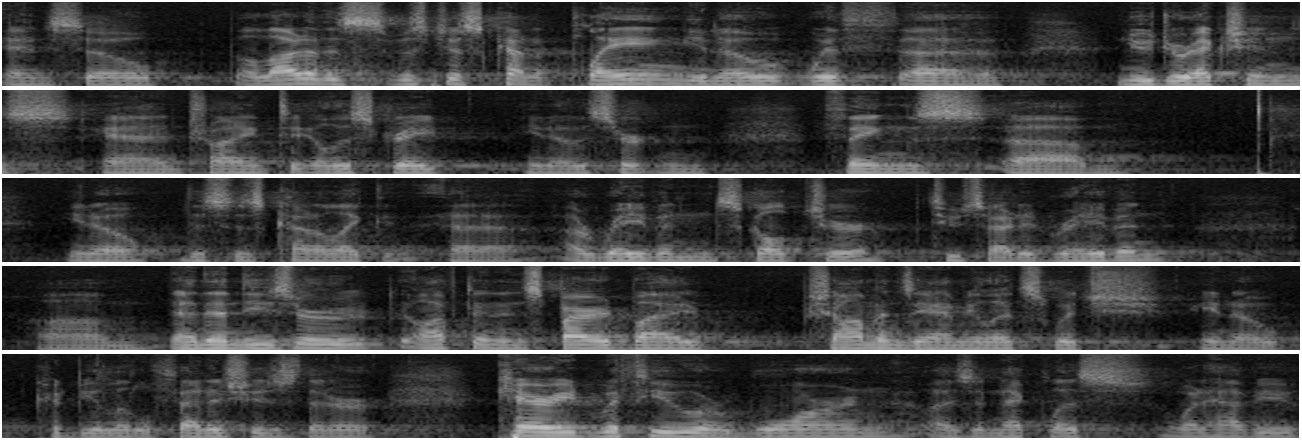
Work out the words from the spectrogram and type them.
and so a lot of this was just kind of playing, you know, with uh, new directions and trying to illustrate, you know, certain things. Um, you know, this is kind of like a, a raven sculpture, two-sided raven. Um, and then these are often inspired by shaman's amulets, which, you know, could be little fetishes that are carried with you or worn as a necklace, what have you.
